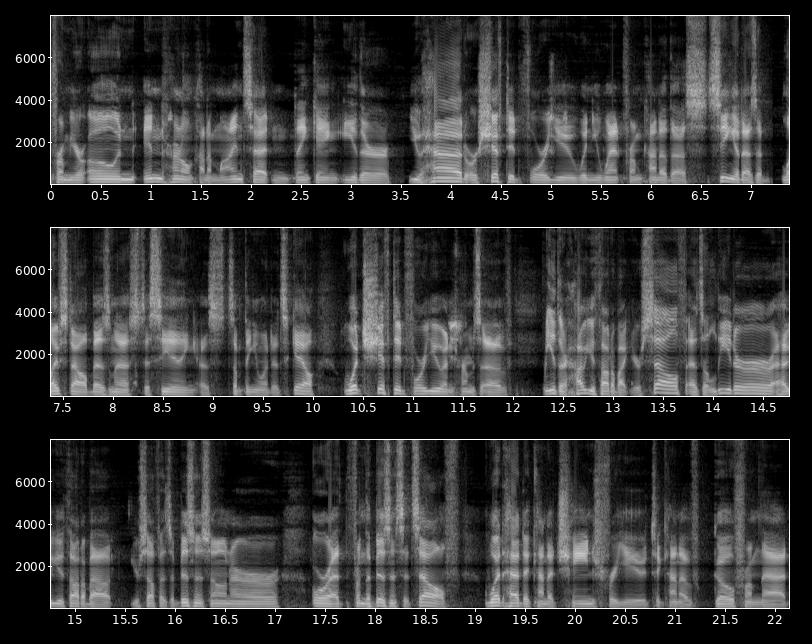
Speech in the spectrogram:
from your own internal kind of mindset and thinking either you had or shifted for you when you went from kind of the seeing it as a lifestyle business to seeing as something you wanted to scale. What shifted for you in terms of either how you thought about yourself as a leader how you thought about yourself as a business owner or at, from the business itself what had to kind of change for you to kind of go from that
